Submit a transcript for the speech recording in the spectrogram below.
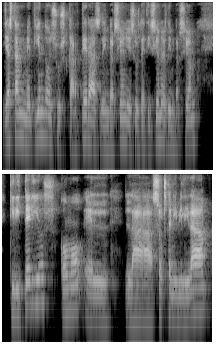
ya están metiendo en sus carteras de inversión y en sus decisiones de inversión criterios como la sostenibilidad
